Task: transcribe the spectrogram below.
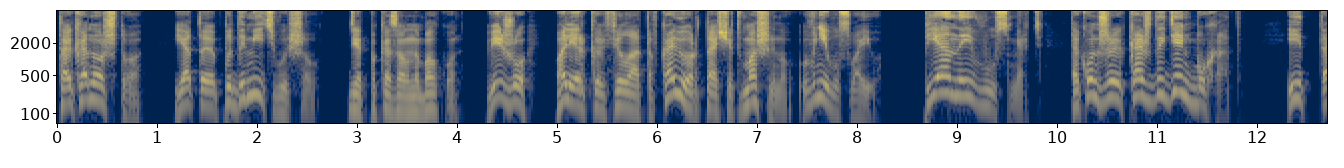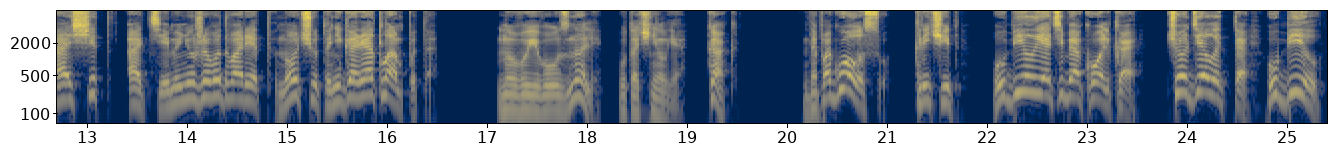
«Так оно что? Я-то подымить вышел», — дед показал на балкон. «Вижу, Валерка Филатов ковер тащит в машину, в Ниву свою. Пьяный в усмерть. Так он же каждый день бухат. И тащит, а темень уже во дворе ночью-то не горят лампы-то». «Но вы его узнали?» — уточнил я. «Как?» «Да по голосу кричит «Убил я тебя, Колька! Что делать-то? Убил!»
